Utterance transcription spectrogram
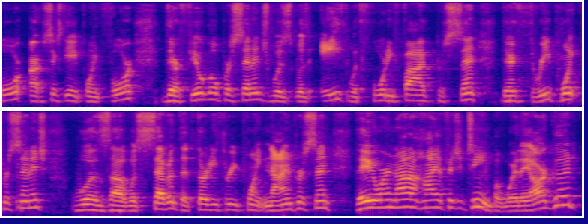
Or 68.4. Their field goal percentage was was eighth with 45%. Their three point percentage was uh, was seventh at 33.9%. They were not a high efficient team, but where they are good,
